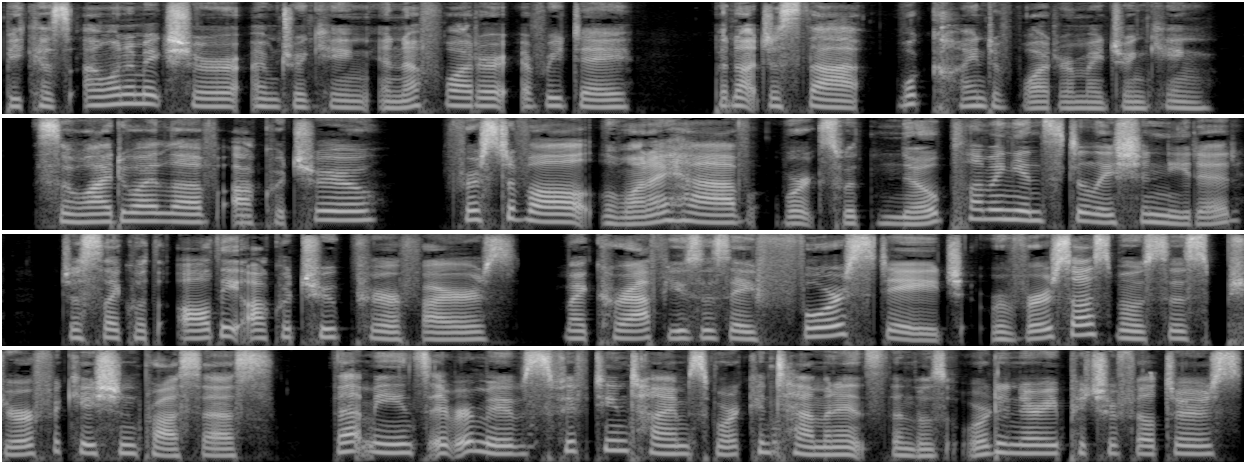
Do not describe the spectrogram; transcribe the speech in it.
because I want to make sure I'm drinking enough water every day, but not just that. What kind of water am I drinking? So, why do I love AquaTru? First of all, the one I have works with no plumbing installation needed. Just like with all the AquaTru purifiers, my carafe uses a four stage reverse osmosis purification process. That means it removes 15 times more contaminants than those ordinary pitcher filters.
